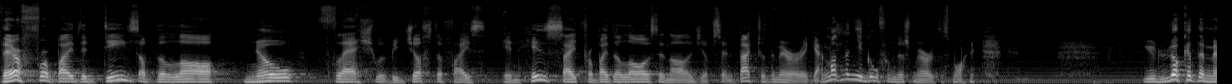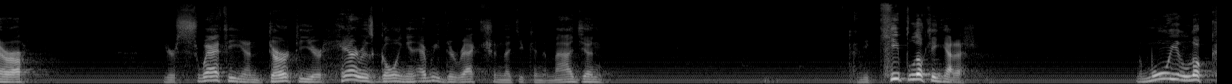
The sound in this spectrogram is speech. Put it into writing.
Therefore, by the deeds of the law, no flesh will be justified in his sight, for by the law is the knowledge of sin. Back to the mirror again. I'm not letting you go from this mirror this morning. You look at the mirror, you're sweaty and dirty, your hair is going in every direction that you can imagine. And you keep looking at it. The more you look,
